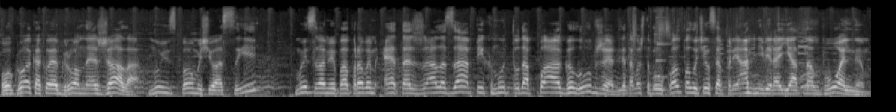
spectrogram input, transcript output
Ого, какое огромное жало. Ну и с помощью осы мы с вами попробуем это жало запихнуть туда поглубже, для того, чтобы укол получился прям невероятно больным.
